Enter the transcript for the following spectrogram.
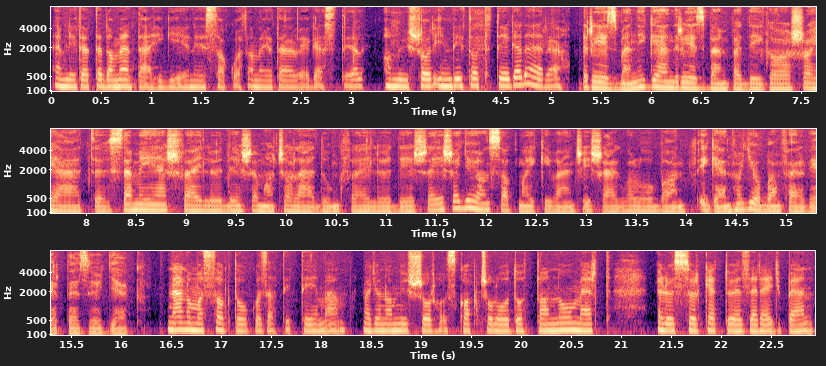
Említetted a mentálhigiénész szakot, amelyet elvégeztél. A műsor indított téged erre? Részben igen, részben pedig a saját személyes fejlődésem, a családunk fejlődése, és egy olyan szakmai kíváncsiság valóban, igen, hogy jobban felvérteződjek. Nálam a szakdolgozati témám nagyon a műsorhoz kapcsolódott annó, mert először 2001-ben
